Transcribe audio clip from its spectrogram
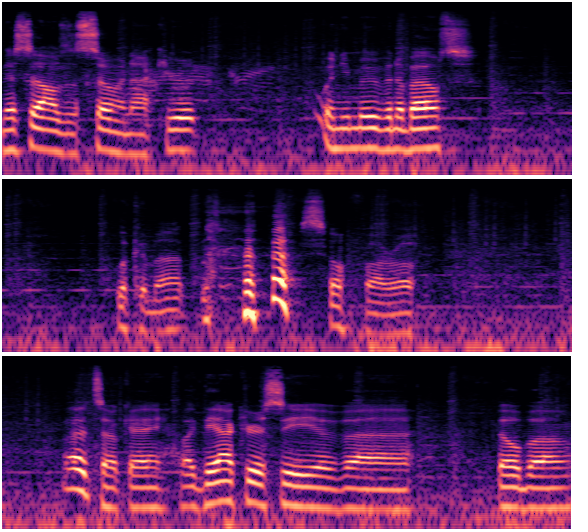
Missiles are so inaccurate when you're moving about. Look at that. so far off. It's okay. Like the accuracy of uh, Bilbo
